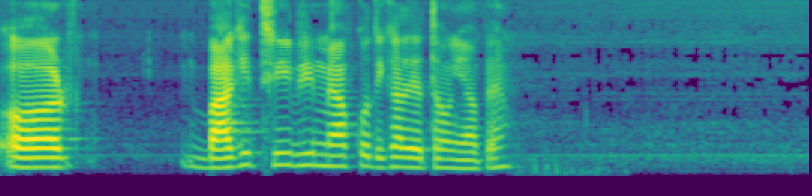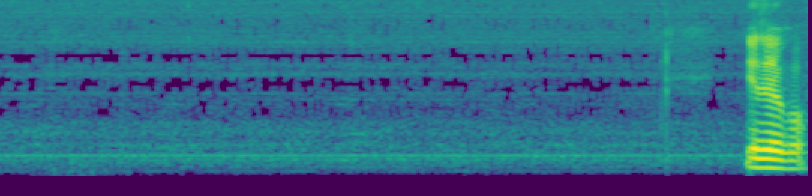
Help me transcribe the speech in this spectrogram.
और बाकी थ्री भी मैं आपको दिखा देता हूँ यहाँ पे। ये देखो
